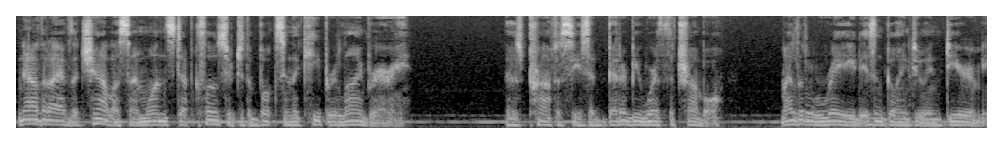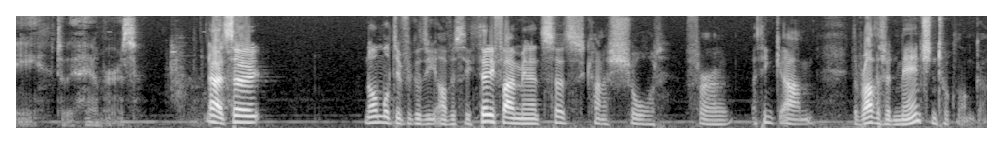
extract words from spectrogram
Now that I have the chalice, I'm one step closer to the books in the Keeper Library. Those prophecies had better be worth the trouble. My little raid isn't going to endear me to the hammers. No, so normal difficulty, obviously 35 minutes, so it's kind of short for. I think um, the Rutherford Mansion took longer.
